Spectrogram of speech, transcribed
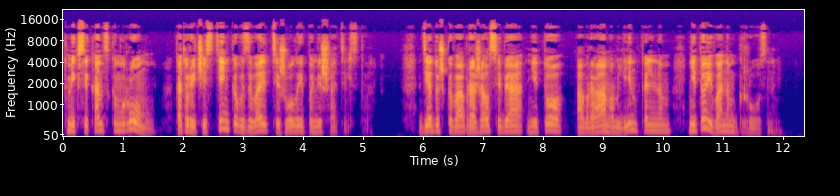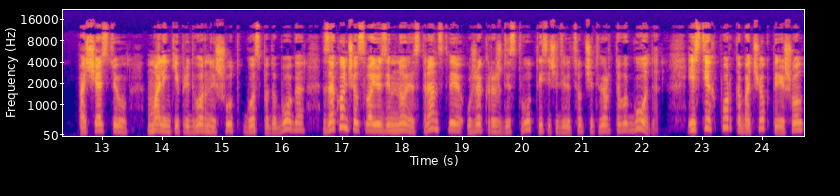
к мексиканскому рому, который частенько вызывает тяжелые помешательства. Дедушка воображал себя не то Авраамом Линкольном, не то Иваном Грозным. По счастью, маленький придворный шут Господа Бога закончил свое земное странствие уже к Рождеству 1904 года, и с тех пор кабачок перешел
